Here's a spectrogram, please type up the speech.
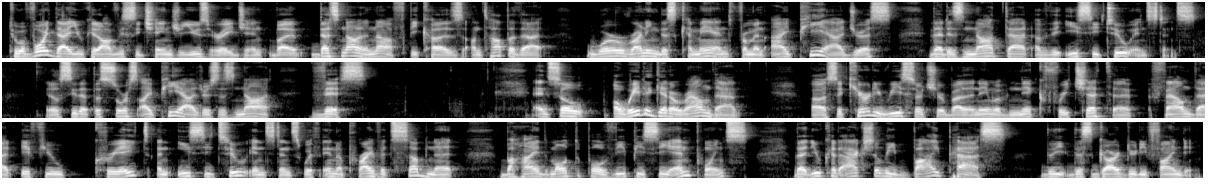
To avoid that, you could obviously change your user agent, but that's not enough because on top of that, we're running this command from an IP address that is not that of the EC2 instance. It'll see that the source IP address is not this. And so a way to get around that, a security researcher by the name of Nick Fricette found that if you create an EC2 instance within a private subnet behind multiple VPC endpoints, that you could actually bypass the, this guard duty finding.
